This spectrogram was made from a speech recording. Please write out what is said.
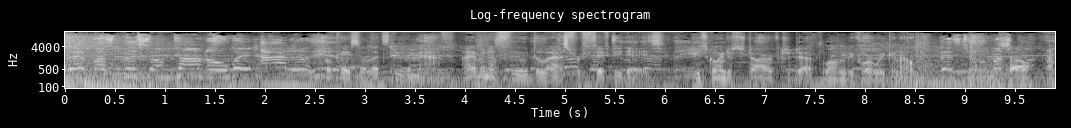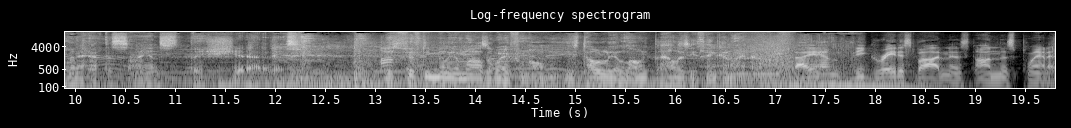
There must be some kind of way out of here. Okay, so let's do the math. I have enough food to last for 50 days. He's going to starve to death long before we can help. So I'm gonna have to science the shit out of this. He's 50 million miles away from home. He's totally alone. What the hell is he thinking right now? I am the greatest botanist on this planet.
